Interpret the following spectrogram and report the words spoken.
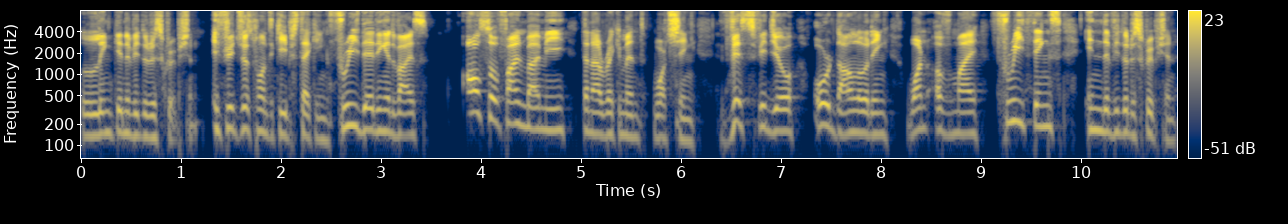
Link in the video description. If you just want to keep stacking free dating advice, also fine by me, then I recommend watching this video or downloading one of my free things in the video description.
